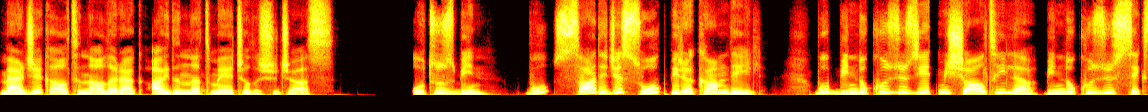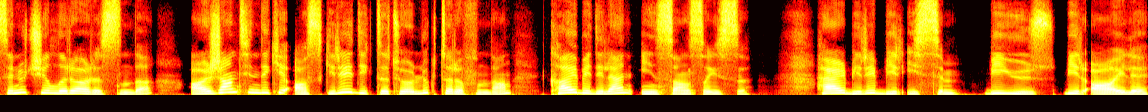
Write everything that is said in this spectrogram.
mercek altına alarak aydınlatmaya çalışacağız. 30 bin. Bu sadece soğuk bir rakam değil. Bu 1976 ile 1983 yılları arasında Arjantin'deki askeri diktatörlük tarafından kaybedilen insan sayısı. Her biri bir isim, bir yüz, bir aile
